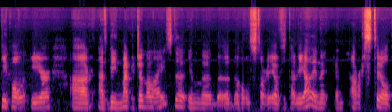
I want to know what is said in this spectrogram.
people here are have been marginalized in the, the, the whole story of Italia and, and are still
